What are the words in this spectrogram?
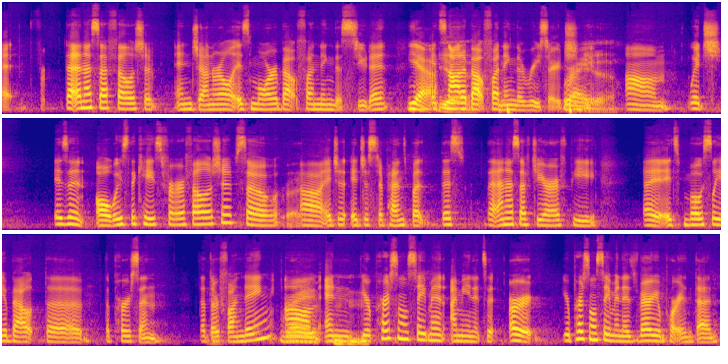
eh, the NSF fellowship in general is more about funding the student. Yeah. It's not about funding the research. Right. Yeah. um, which isn't always the case for a fellowship. So Right. uh, it, ju- it just depends. But this the NSF GRFP, uh, it's mostly about the the person that they're funding. Um, Right. and your personal statement, I mean, it's a, or your personal statement is very important then.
